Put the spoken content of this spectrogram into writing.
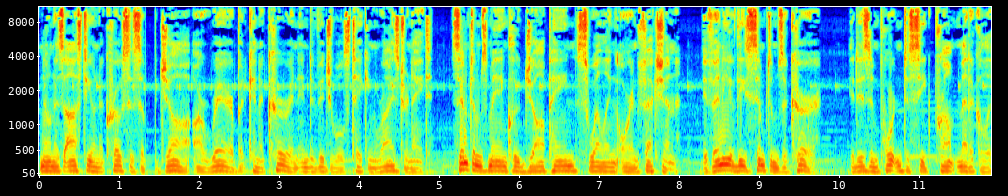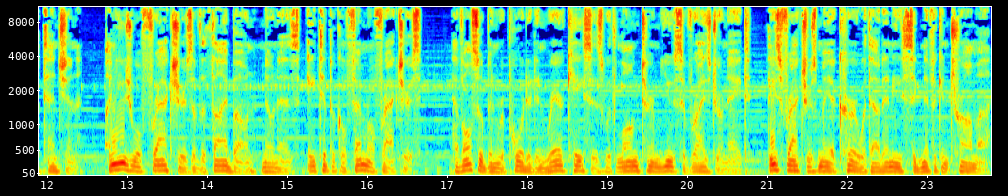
known as osteonecrosis of the jaw, are rare but can occur in individuals taking risedronate. Symptoms may include jaw pain, swelling, or infection. If any of these symptoms occur, it is important to seek prompt medical attention. Unusual fractures of the thigh bone, known as atypical femoral fractures, have also been reported in rare cases with long-term use of risedronate. These fractures may occur without any significant trauma,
